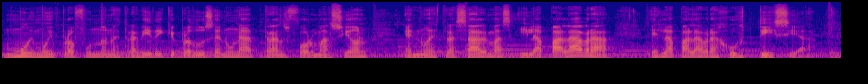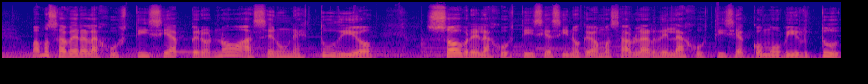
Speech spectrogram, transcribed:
muy muy profundo en nuestra vida y que producen una transformación en nuestras almas y la palabra es la palabra justicia. Vamos a ver a la justicia, pero no hacer un estudio sobre la justicia, sino que vamos a hablar de la justicia como virtud.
